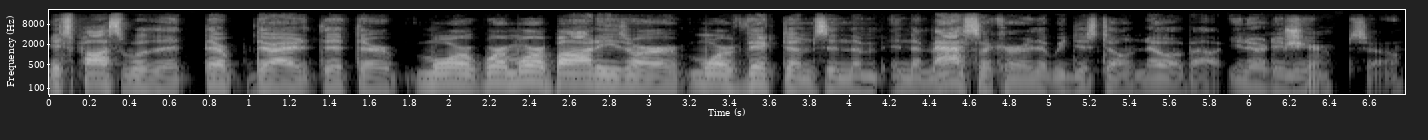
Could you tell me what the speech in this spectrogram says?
it's possible that there there that there more were more bodies or more victims in the in the massacre that we just don't know about. You know what I mean? Sure. So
